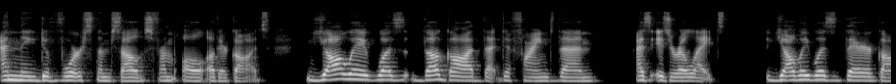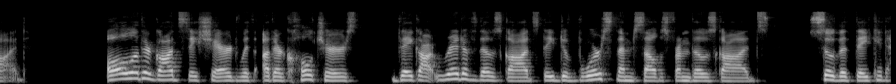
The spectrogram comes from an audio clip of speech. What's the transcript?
and they divorced themselves from all other gods. Yahweh was the God that defined them as Israelites. Yahweh was their God. All other gods they shared with other cultures, they got rid of those gods. They divorced themselves from those gods so that they could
